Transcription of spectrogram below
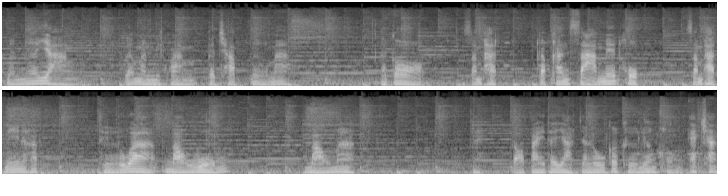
เหมือนเนื้อยาง แล้วมันมีความกระชับมือมาก แล้วก็สัมผัสกับคัน 3 เมตร 6 สัมผัสนี้นะครับ ถือว่าเบาโหวง เบามาก ต่อไปถ้าอยากจะรู้ก็คือเรื่องของแอคชั่น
